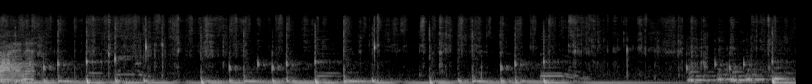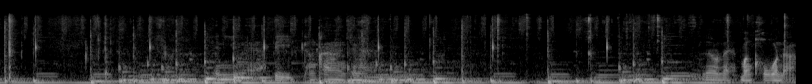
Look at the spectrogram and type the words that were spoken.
ได้นะเนี่ยอันนี้อยู่ไหนปีกข้างๆใช่ไหมเรียกว่าอะไรบางโคนอะ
